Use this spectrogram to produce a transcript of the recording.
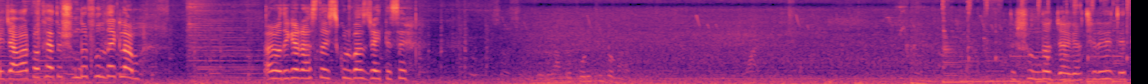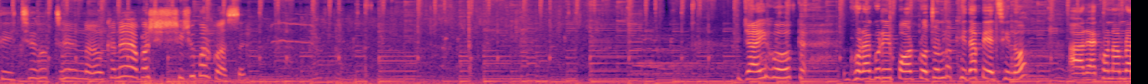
এই যাওয়ার পথে এত সুন্দর ফুল দেখলাম। আর ওদিকে রাস্তায় স্কুল বাস যাইতেছে। সুন্দর জায়গা ছেড়ে যেতে ইচ্ছে হচ্ছে না। ওখানে আবার শিশু পার্কও আছে। যাই হোক, ঘোরাঘুরির পর প্রচণ্ড খিদা পেয়েছিল। আর এখন আমরা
